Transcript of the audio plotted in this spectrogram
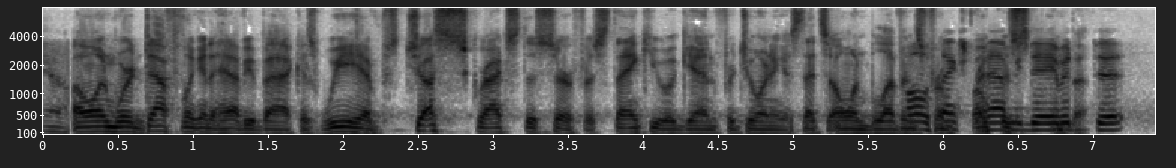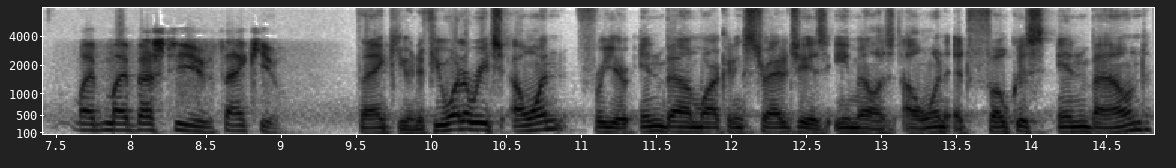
Yeah. Owen, we're definitely going to have you back because we have just scratched the surface. Thank you again for joining us. That's Owen Blevins oh, from thanks Focus for having me, David. Uh, my, my best to you. Thank you. Thank you. And if you want to reach Owen for your inbound marketing strategy, his email is owen at focusinbound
